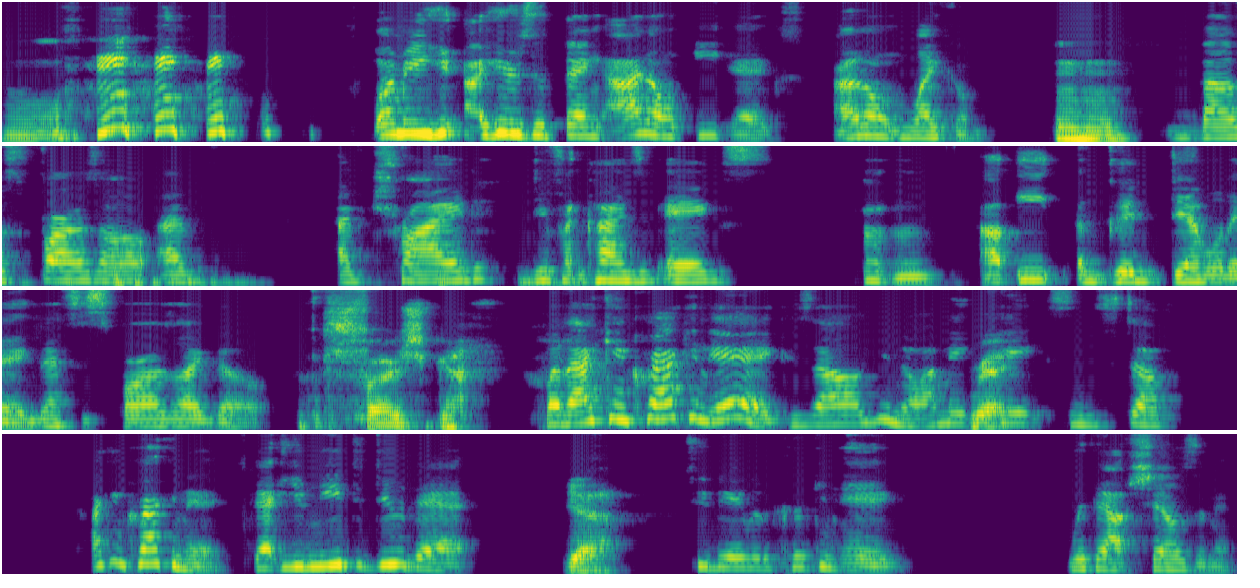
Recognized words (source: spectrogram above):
Mm. I mean, here's the thing: I don't eat eggs. I don't like them. hmm About as far as all I've I've tried different kinds of eggs. Mm-mm. I'll eat a good deviled egg. That's as far as I go. As far as you go. But I can crack an egg because I'll, you know, I make Right. cakes and stuff. I can crack an egg. That you need to do that Yeah. to be able to cook an egg without shells in it.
